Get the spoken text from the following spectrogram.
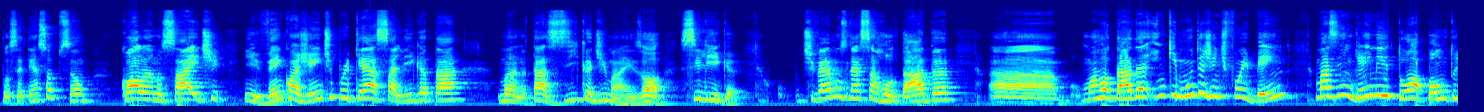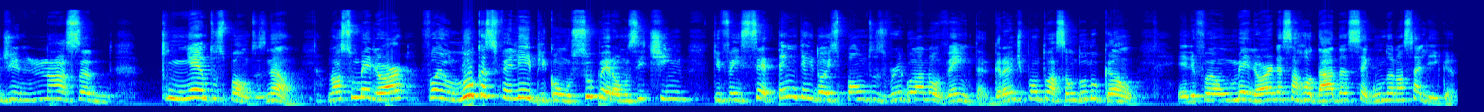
Você tem essa opção. Cola no site e vem com a gente porque essa liga tá, mano, tá zica demais. Ó, se liga. Tivemos nessa rodada uh, uma rodada em que muita gente foi bem, mas ninguém mitou a ponto de, nossa, 500 pontos. Não. Nosso melhor foi o Lucas Felipe com o Super 11 Team, que fez 72 pontos,90. Grande pontuação do Lucão. Ele foi o melhor dessa rodada, segundo a nossa liga.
